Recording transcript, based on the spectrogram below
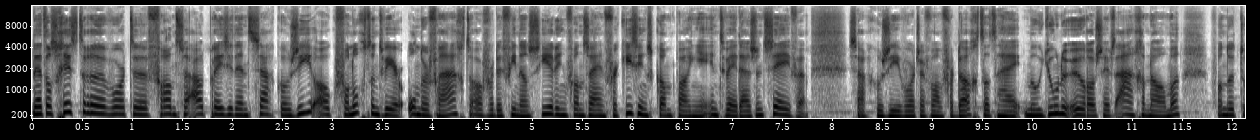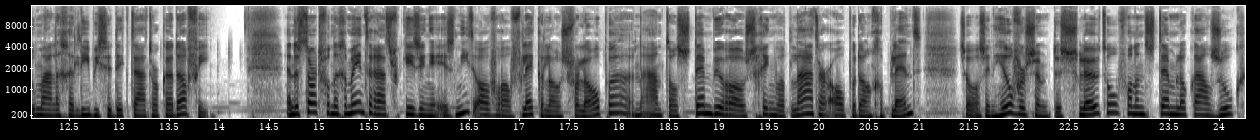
Net als gisteren wordt de Franse oud-president Sarkozy... ook vanochtend weer ondervraagd over de financiering van zijn verkiezingscampagne in 2007. Sarkozy wordt ervan verdacht dat hij miljoenen euro's heeft aangenomen... van de toenmalige Libische dictator Gaddafi. En de start van de gemeenteraadsverkiezingen is niet overal vlekkeloos verlopen. Een aantal stembureaus ging wat later open dan gepland. Zoals in Hilversum de sleutel van een stemlokaal zoek.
